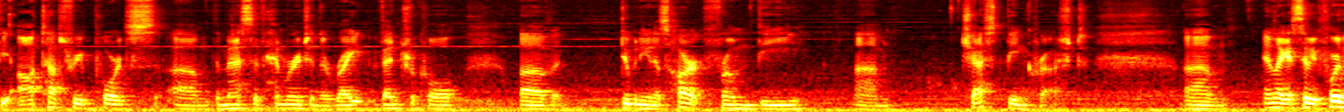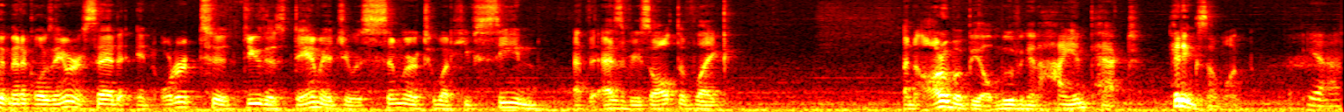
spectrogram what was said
The autopsy reports um, the massive hemorrhage in the right ventricle of Dubinina's heart from the um, chest being crushed. Um, and like I said before, the medical examiner said in order to do this damage, it was similar to what he's seen at the, as a result of like an automobile moving at high impact hitting someone. Yeah.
